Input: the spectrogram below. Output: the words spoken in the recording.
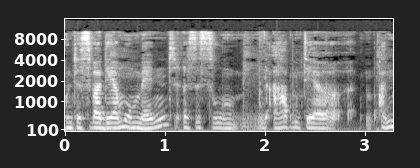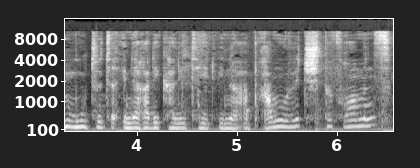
Und das war der Moment, es ist so ein Abend, der anmutet in der Radikalität wie eine Abramowitsch-Performance.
